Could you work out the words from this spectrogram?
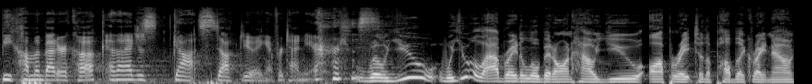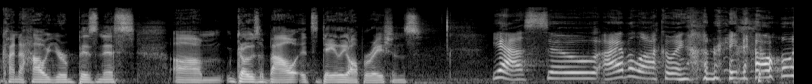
become a better cook and then I just got stuck doing it for 10 years. Will you will you elaborate a little bit on how you operate to the public right now and kind of how your business um, goes about its daily operations? Yeah, so I have a lot going on right now.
